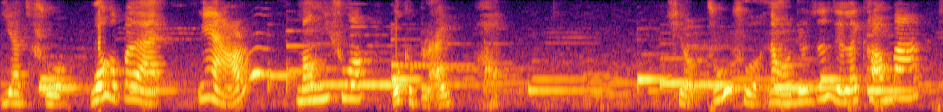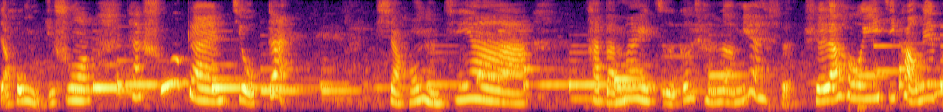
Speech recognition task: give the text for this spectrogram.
鸭子说：“我可不来。”喵，猫咪说：“我可不来。”小猪说：“那我就自己来扛吧。”小红母鸡说：“它说干就干。”小红母鸡啊！它把麦子割成了面粉，谁来和我一起烤面包？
